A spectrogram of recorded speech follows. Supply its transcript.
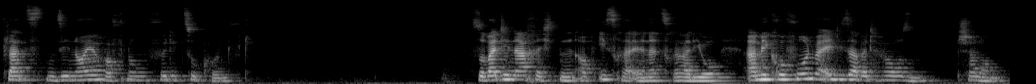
pflanzten sie neue Hoffnung für die Zukunft. Soweit die Nachrichten auf Israel Netzradio. Am Mikrofon war Elisabeth Hausen. Shalom.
